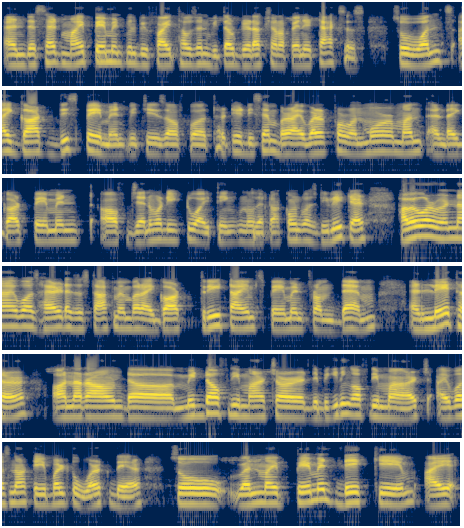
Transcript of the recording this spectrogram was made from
and they said my payment will be 5000 without deduction of any taxes. So once I got this payment which is of uh, 30 December I worked for one more month and I got payment of January 2 I think. No that account was deleted. However when I was hired as a staff member I got three times payment from them and later on around uh, mid of the march or the beginning of the march i was not able to work there. So when my payment day came i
